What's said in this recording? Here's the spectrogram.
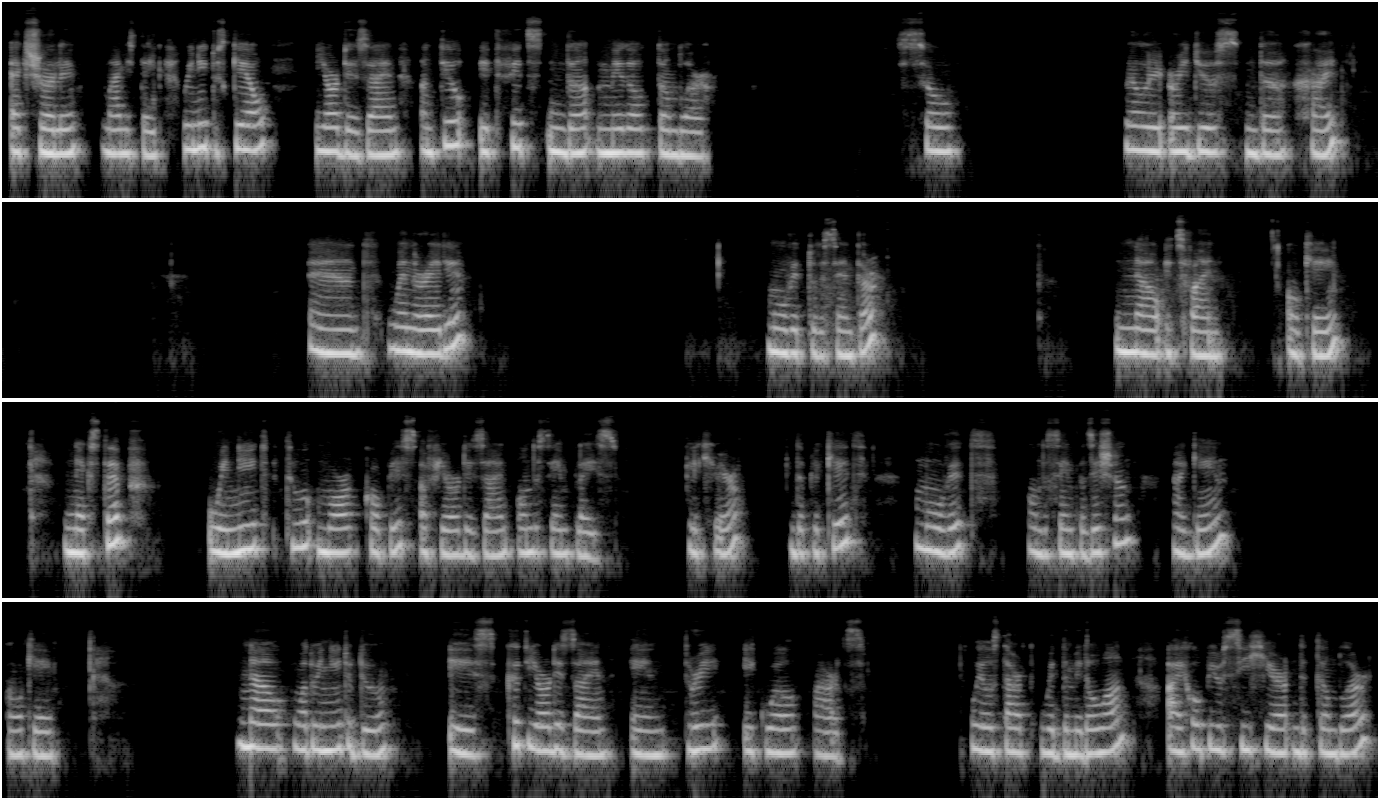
actually, my mistake, we need to scale your design until it fits the middle tumbler. So we'll re reduce the height. And when ready, move it to the center. Now it's fine. Okay. Next step, we need two more copies of your design on the same place. Click here, duplicate, move it on the same position again. Okay. Now what we need to do is cut your design in three equal parts. We'll start with the middle one. I hope you see here the tumbler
